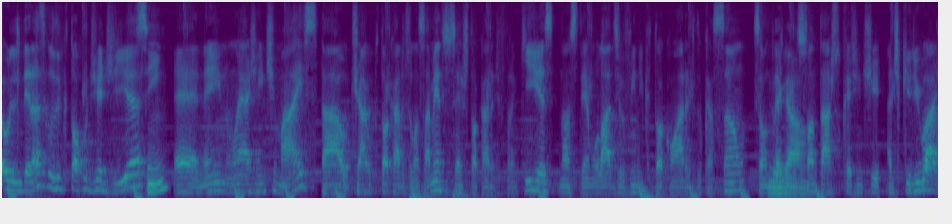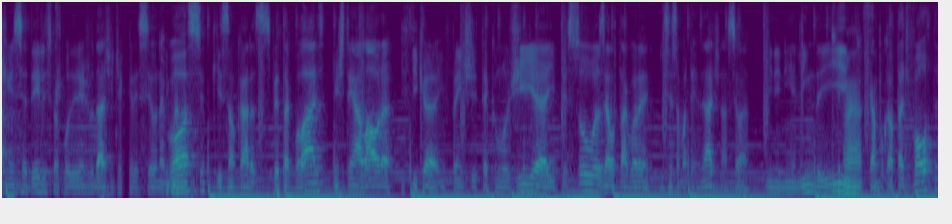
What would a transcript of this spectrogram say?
o liderança, inclusive, que toca o dia a dia. Sim. É, nem não é a gente mais, tá? O Thiago que toca a área de lançamento, o Sérgio toca a área de franquias, nós temos o Lados e o Vini que tocam a área de educação, que são dois Legal. fantásticos que a gente adquiriu a agência deles para poderem ajudar a gente a crescer o negócio, que, são caras espetaculares. A gente tem a Laura que fica em frente de tecnologia e pessoas, ela tá agora em licença maternidade, nasceu uma menininha linda aí, Que daqui a pouco ela tá de volta.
